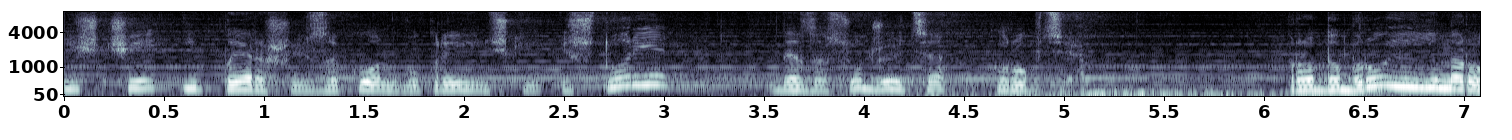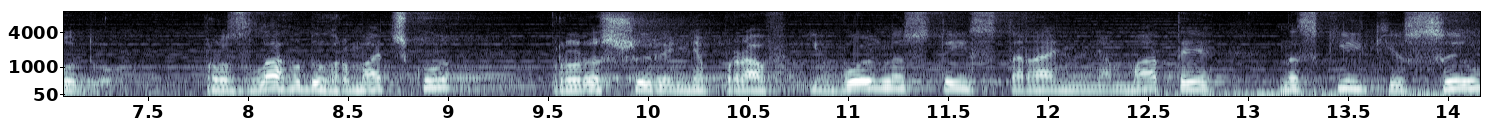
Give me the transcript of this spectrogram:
іще і перший закон в українській історії, де засуджується корупція. Про добро її народу, про злагоду громадську, про розширення прав і вольностей, старання мати, наскільки сил,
